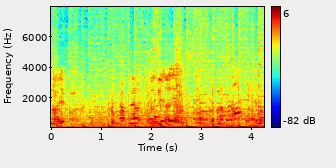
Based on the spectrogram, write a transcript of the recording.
No, yeah. Helping out.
